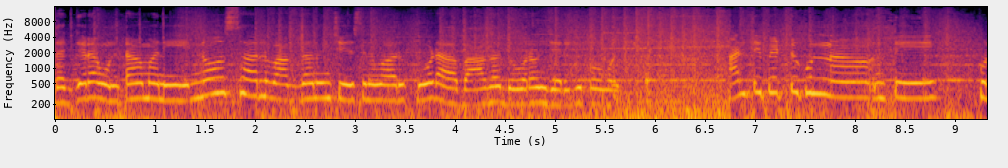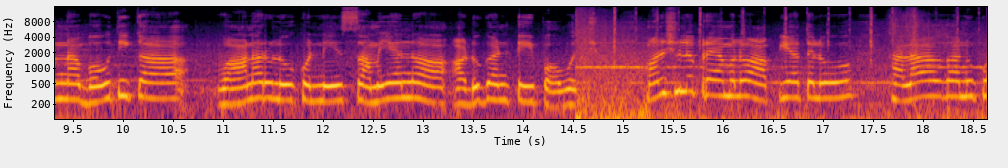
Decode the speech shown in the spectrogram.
దగ్గర ఉంటామని ఎన్నోసార్లు వాగ్దానం చేసిన వారు కూడా బాగా దూరం జరిగిపోవచ్చు. అంటి పెట్టుకున్న అంటే కొన్న భౌతిక వానరులు కొన్ని సమయంలో అడుగంటి పోవచ్చు. మనుషుల ప్రేమలు ఆప్యాయతలు కళగనుకు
